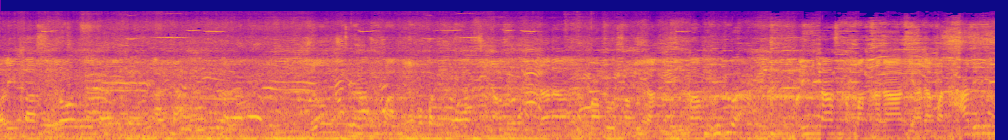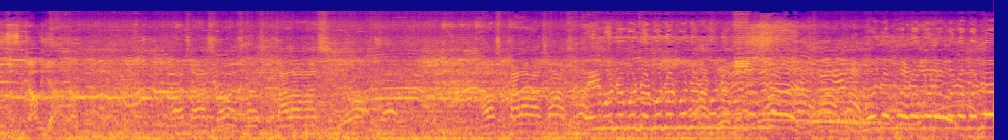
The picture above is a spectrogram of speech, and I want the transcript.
melintas drone dari TNI AKRI adalah drone pihak 4 yang memperkuat satu udara 51 dan 52 melintas tempat mereka di hadapan hadir sekalian. Mas, mas, mas, mas, mundur, mas. mundur, mundur, mas, eh, mundur, Mundur, mundur, mundur, mundur, mundur, mundur, mundur. Mundur, mundur, mundur, mundur, mundur.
